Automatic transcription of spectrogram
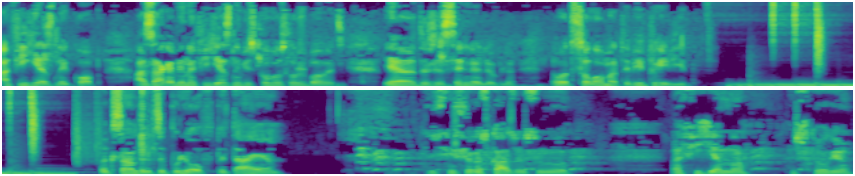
офігезний коп, а зараз він офігезний військовослужбовець. Я його дуже сильно люблю. От Солома, тобі привіт. Олександр Цепульов питає, точніше розказує свою офігенну історію.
